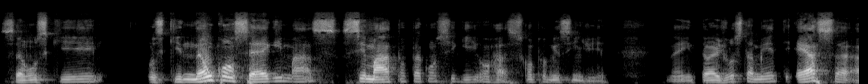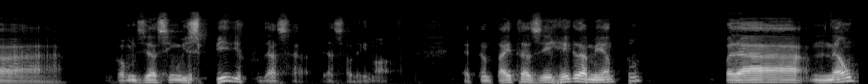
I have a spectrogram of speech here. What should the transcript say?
são os que os que não conseguem, mas se matam para conseguir honrar esses compromissos em dia. Né? Então é justamente essa, a, vamos dizer assim, o espírito dessa, dessa lei nova. É tentar trazer regramento para não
